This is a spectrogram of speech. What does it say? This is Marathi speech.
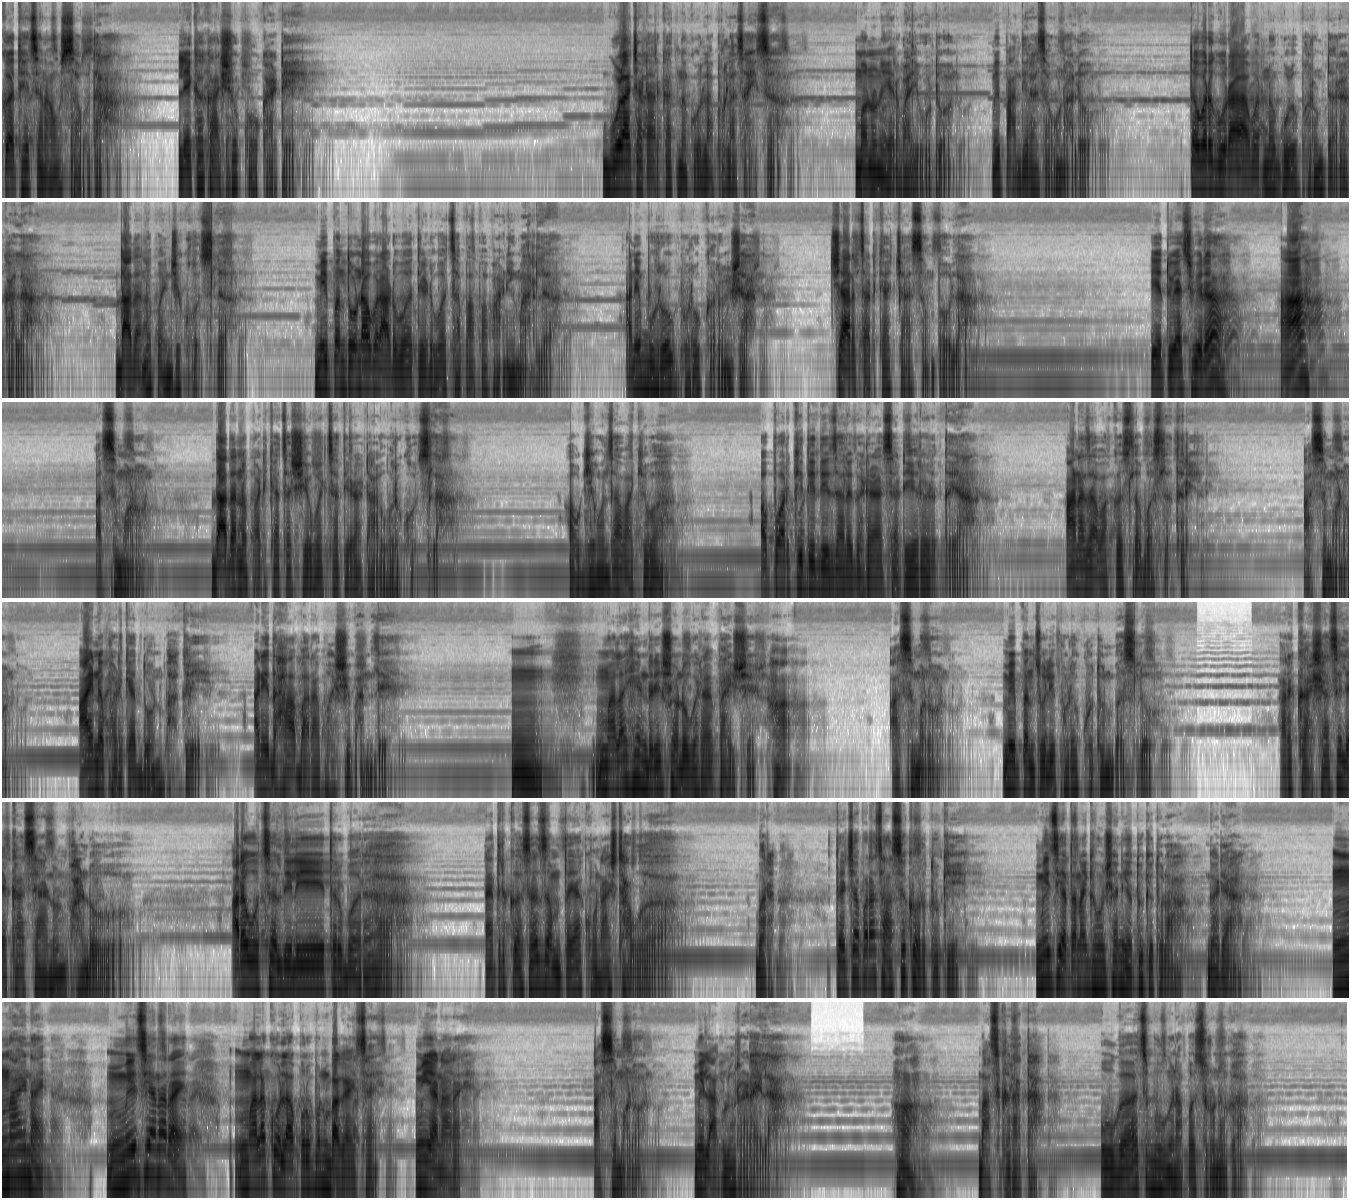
कथेचं नाव सौदा. लेखक अशोक कोकाटे गुळाच्या टरकातनं कोल्हापूरला जायचं. म्हणून एरवाळी उठून मी पांदीला जाऊन आलो. तवर गुराळावरनं गुळ भरून टरक आला. दादानं पंजी खोचलं. मी पण तोंडावर आडवं तिडवं चपापा पाणी मारलं. आणि भुरूक भुरूक करून शार. चार चटक्या चहा संपवला. येतोयास विर आ? असं म्हणून. दादानं पटक्याचा शेवटचा तिळा टाळूवर खोचला. अहो घेऊन जावा किंवा अपवार किती दिस झालं घड्याळासाठी रडत या. आणा जावा कसलं बसलं तरी. असं म्हणून आईनं फडक्यात दोन भाकरी आणि दहा बारा म्हशी बांधले. मला हेनरी शेंडू घड्याळ पाहिजे. हा असं म्हणून मी पण चुली पुढं खोतून बसलो. अरे कशाचं लेखाचे आणून फांडू अरे उचल दिली तर बरं. नाहीतर कसं जमतं या कुणाच ठावं? बरं त्याच्या परास असं करतो की मीच येताना घेऊन शान येतो की तुला घड्याळ नाही नाही मीच येणार आहे. मला कोल्हापूर पण बघायचं आहे. मी येणार आहे. असं म्हणून मी लागलो रडायला. हां भास्कर आता. उगच भुगणा पसरू नका.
